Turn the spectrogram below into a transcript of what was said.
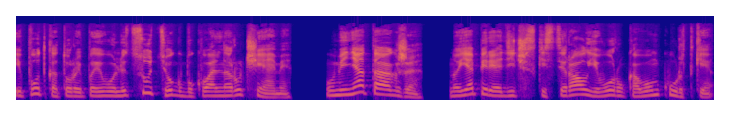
и пот, который по его лицу тек буквально ручьями. У меня также, но я периодически стирал его рукавом куртки,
